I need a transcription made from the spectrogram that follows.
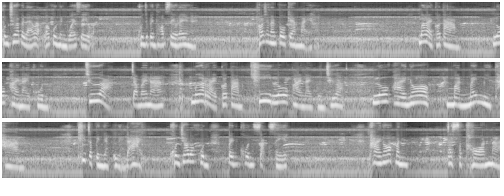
คุณเชื่อไปแล้วอะว่าคุณเป็นบวเซลอะคุณจะเป็นท็อปเซลได้ยังไง เพราะฉะนั้นโปรแกรมใหม่ค่ะ เมื่อไหร่ก็ตาม โลกภายในคุณ เชื่อจำไว้นะ เมื่อไหร่ก็ตามที่โลกภายในคุณเชื่อ โลกภายนอกมันไม่มีทาง ที่จะเป็นอย่างอื่นได้ คุณเชื่อว่าคุณเป็นคนสักเซสภายนอกมันจะสะท้อนมา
